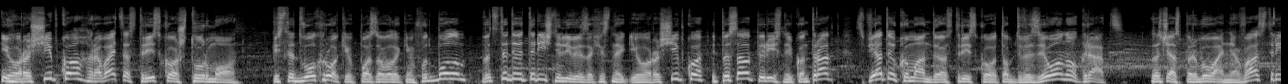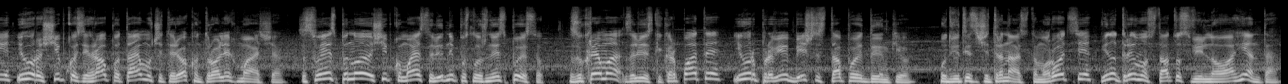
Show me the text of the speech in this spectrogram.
Ігор Ощіпко – гравець австрійського штурму. Після двох років поза великим футболом 29-річний лівий захисник Ігор Ощіпко підписав піврічний контракт з п'ятою командою австрійського топ-дивізіону Грац. За час перебування в Австрії Ігор Ощіпко зіграв по тайму чотирьох контрольних матчах. За своєю спиною Ощіпко має солідний послужний список. Зокрема, за Львівські Карпати Ігор провів більше ста поєдинків. У 2013 році він отримав статус вільного агента,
